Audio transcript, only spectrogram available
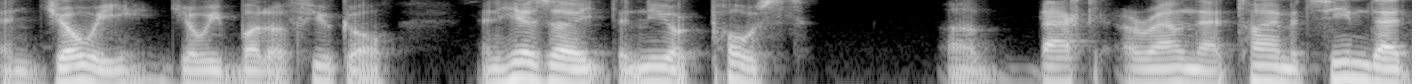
and Joey Joey Buttafuoco, and here's a the New York Post. Uh, back around that time, it seemed that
